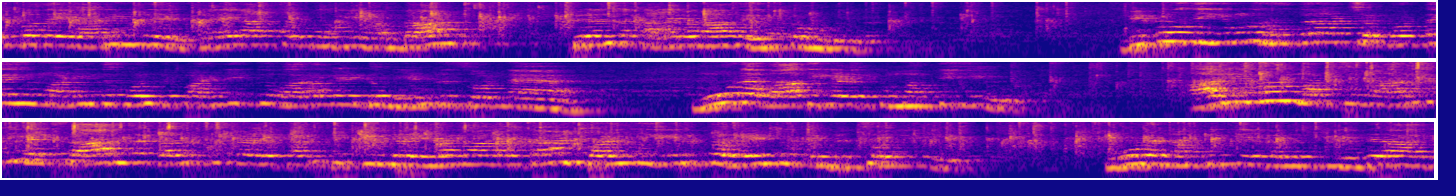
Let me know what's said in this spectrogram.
என்பதை அறிந்து செயலாற்ற முடியவன்தான் சிறந்த தலைவராக இருக்க முடியும். விபூதியும் ருத்ராட்ச கொட்டையும் அணிந்து கொண்டு பள்ளிக்கு வர வேண்டும் என்று சொன்ன மூடவாதிகளுக்கு மத்தியில் அறிவு மற்றும் அறிவியல் சார்ந்த கருத்துக்களை கற்பிக்கின்ற இடமாகத்தான் பள்ளி இருக்க வேண்டும் என்று சொல்லி மூட நம்பிக்கைகளுக்கு எதிராக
